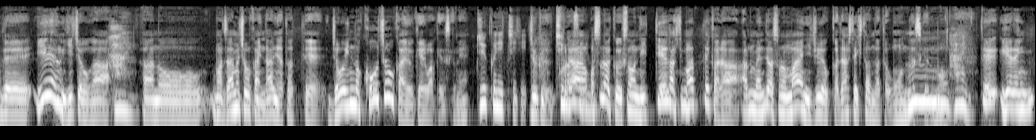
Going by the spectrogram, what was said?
で、イエレン議長が、はい、あの、まあ、財務長官になるにあたって、上院の公聴会を受けるわけですけどね。19日に。19これはおそらくその日程が決まってから、ある面ではその前に14日出してきたんだと思うんですけども、はい、で、イエレン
